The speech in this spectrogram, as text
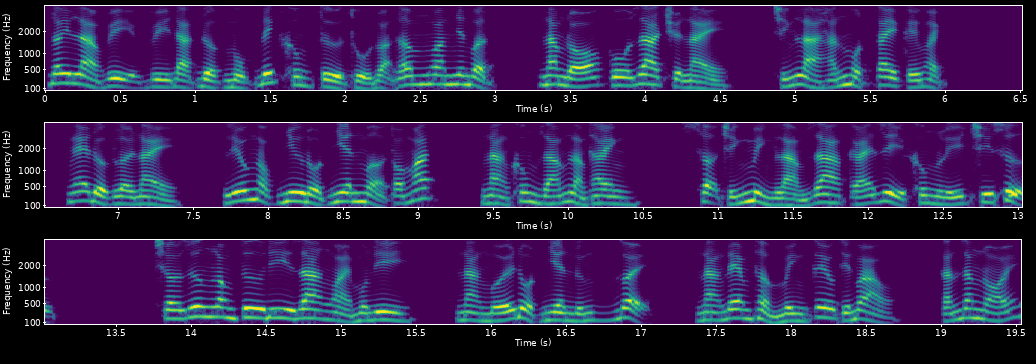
đây là vị vì đạt được mục đích không từ thủ đoạn âm ngoan nhân vật, năm đó cố ra chuyện này, chính là hắn một tay kế hoạch. Nghe được lời này, Liễu Ngọc Như đột nhiên mở to mắt, nàng không dám làm thanh, sợ chính mình làm ra cái gì không lý trí sự. Chờ Dương Long Tư đi ra ngoài môn đi, nàng mới đột nhiên đứng dậy, nàng đem thẩm minh kêu tiến vào, cắn răng nói,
